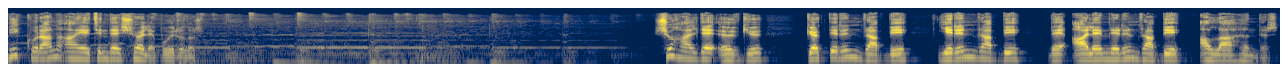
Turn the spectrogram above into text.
Bir Kur'an ayetinde şöyle buyrulur. Şu halde övgü, göklerin Rabbi, yerin Rabbi ve alemlerin Rabbi Allah'ındır.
